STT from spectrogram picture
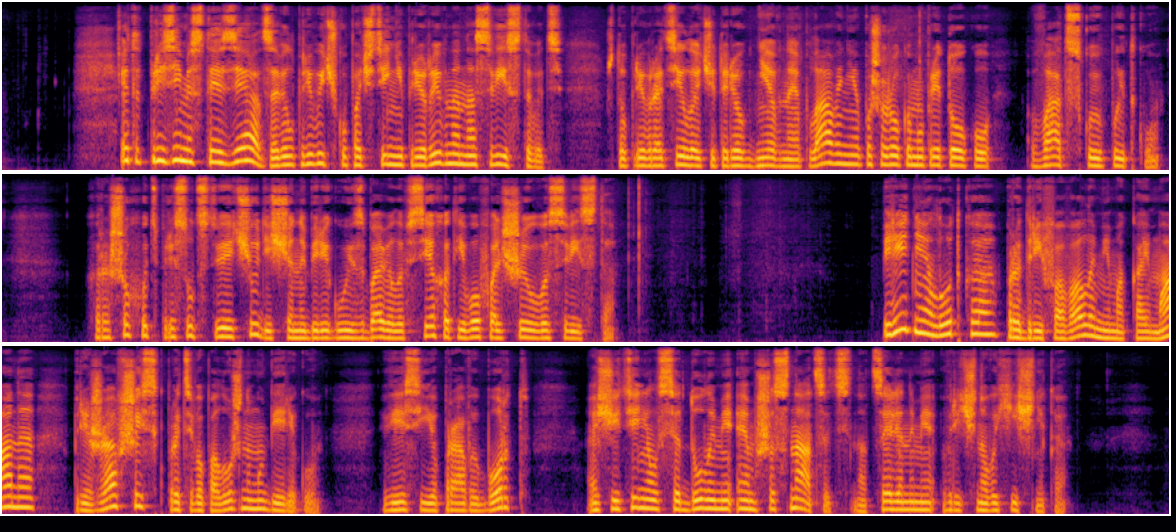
Этот приземистый азиат завел привычку почти непрерывно насвистывать, что превратило четырехдневное плавание по широкому притоку в адскую пытку — Хорошо, хоть присутствие чудища на берегу избавило всех от его фальшивого свиста. Передняя лодка продрейфовала мимо каймана, прижавшись к противоположному берегу. Весь ее правый борт ощетинился дулами М-16, нацеленными в речного хищника.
